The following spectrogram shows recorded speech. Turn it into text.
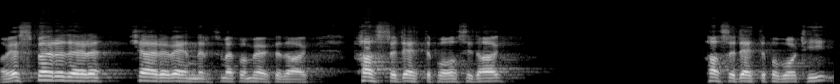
Og jeg spør dere, kjære venner som er på møte i dag, passer dette på oss i dag? Passer dette på vår tid?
